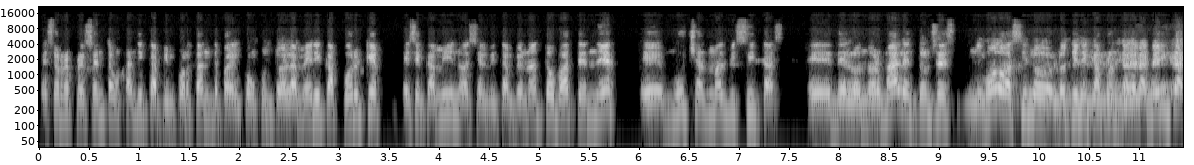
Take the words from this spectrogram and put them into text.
eso representa un hándicap importante para el conjunto del América porque ese camino hacia el bicampeonato va a tener eh, muchas más visitas eh, de lo normal, entonces, ni modo, así lo, lo tiene que afrontar el América.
